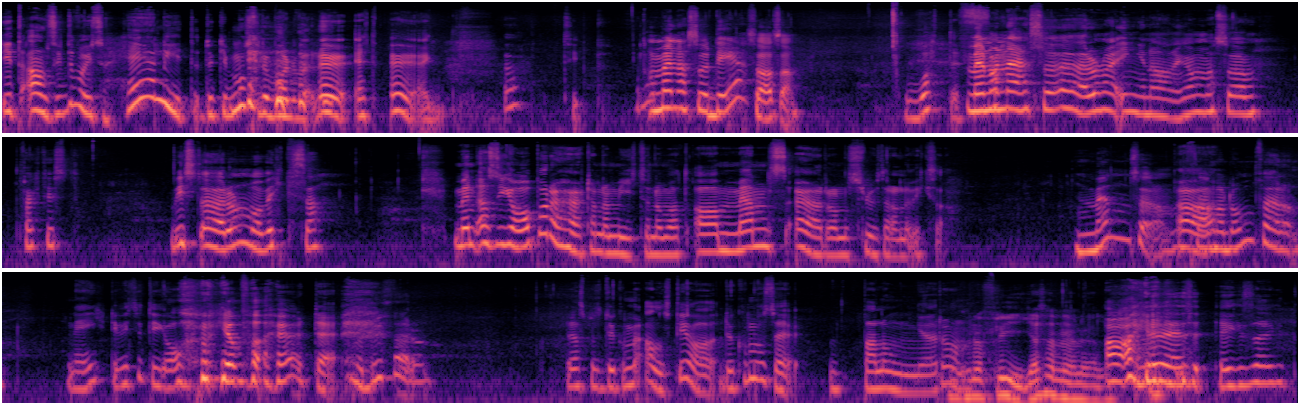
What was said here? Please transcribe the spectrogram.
ditt ansikte var ju så här litet. Då måste det vara ett öga. Typ. Men alltså det är så alltså. What the fuck? Men med näsa och öron har jag ingen aning om. Alltså, faktiskt. Visst, öron må växa. Men alltså jag har bara hört den här myten om att ja, mäns öron slutar aldrig växa. Mäns öron? Vad Ja. fan har de för öron? Nej, det vet inte jag. Jag har bara hört det. Vad har du för öron? Rasmus, du kommer alltid ha, du kommer ha ballongöron. kunna flyga sen när jag blir äldre. Ja, exakt.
